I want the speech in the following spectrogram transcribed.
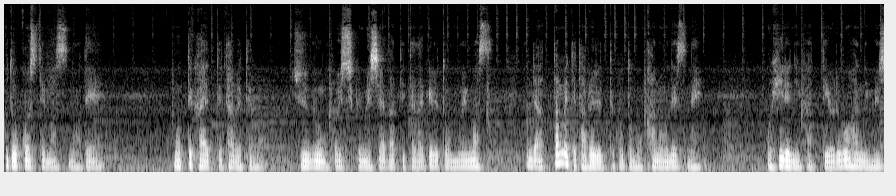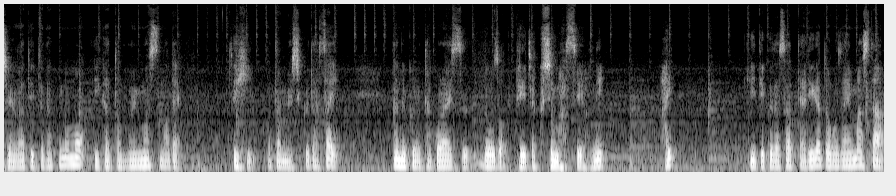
施してますので持って帰って食べても十分美味しく召し上がっていただけると思います。で温めて食べるってことも可能ですね。お昼に買って夜ご飯に召し上がっていただくのもいいかと思いますので是非お試しください。ナヌクのタコライスどうぞ定着しますように。はい。聞いてくださってありがとうございました。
